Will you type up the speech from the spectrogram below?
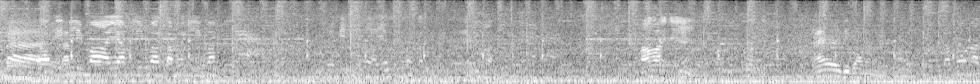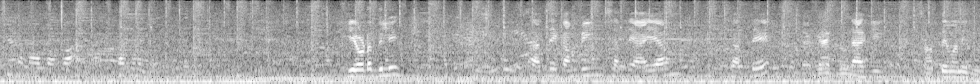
lima. Kambing lima, ayam lima, kambing lima. Kambing lima, ayam lima, kambing lima. Bawah ini. Ayo di bawah. Kamu nasi, kamu apa apa? কি অর্ডার দিলি সাথে কাম্বিং সাথে আয়াম সাথে ডাগি সাথে মানে কি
